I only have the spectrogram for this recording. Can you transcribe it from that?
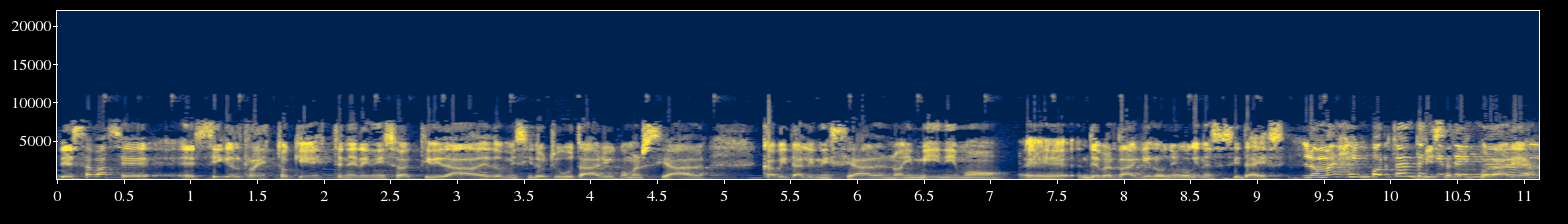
de esa base eh, sigue el resto que es tener inicio de actividades, domicilio tributario, comercial, capital inicial, no hay mínimo. eh, de verdad que lo único que necesita es Lo más importante Visa es que temporaria. tenga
